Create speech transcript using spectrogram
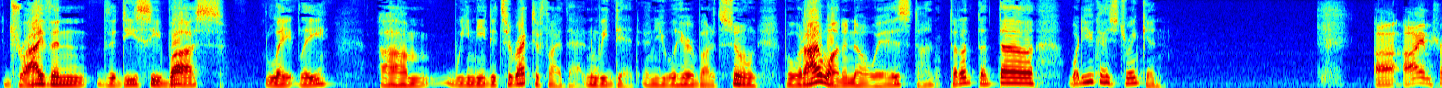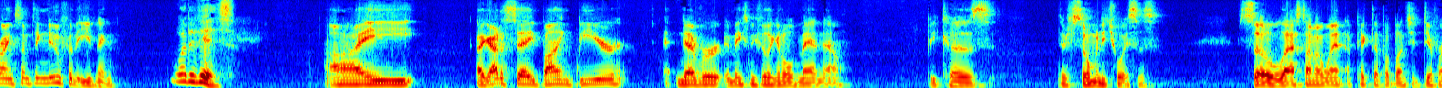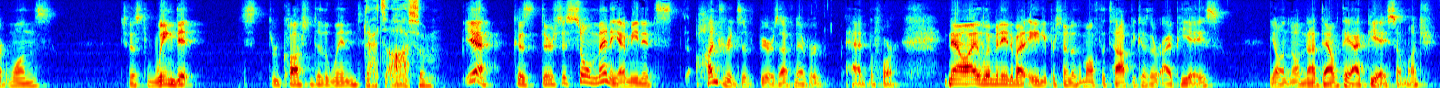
driving the DC bus lately. Um, we needed to rectify that, and we did, and you will hear about it soon. But what I want to know is, dun, dun, dun, what are you guys drinking? Uh, I am trying something new for the evening. What it is? I I gotta say, buying beer never it makes me feel like an old man now because there's so many choices. So last time I went, I picked up a bunch of different ones, just winged it, just threw caution to the wind. That's awesome. Yeah, because there's just so many. I mean, it's hundreds of beers I've never had before. Now I eliminate about eighty percent of them off the top because they're IPAs. You all know I'm not down with the IPA so much,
